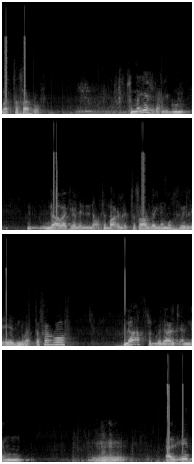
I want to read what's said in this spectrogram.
والتصرف. ثم يشرح يقول لا وجه لاعتبار الاتصال بين مظهر الإذن والتصرف. لا أقصد بذلك أنه آه، الإذن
